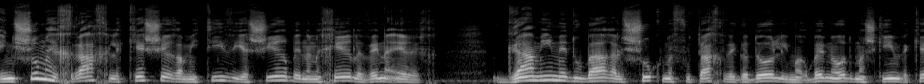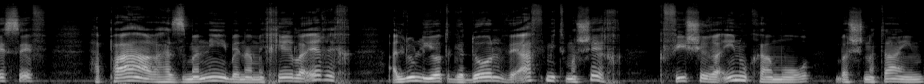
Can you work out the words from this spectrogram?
אין שום הכרח לקשר אמיתי וישיר בין המחיר לבין הערך. גם אם מדובר על שוק מפותח וגדול עם הרבה מאוד משקיעים וכסף, הפער הזמני בין המחיר לערך עלול להיות גדול ואף מתמשך, כפי שראינו כאמור בשנתיים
